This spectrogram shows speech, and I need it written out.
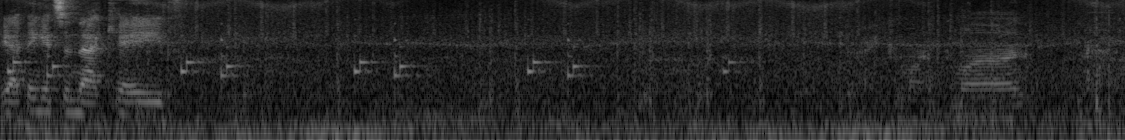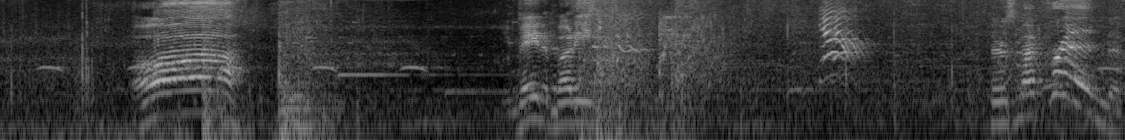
Yeah, I think it's in that cave. Come on, come on. Oh! You made it, buddy. There's my friend!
